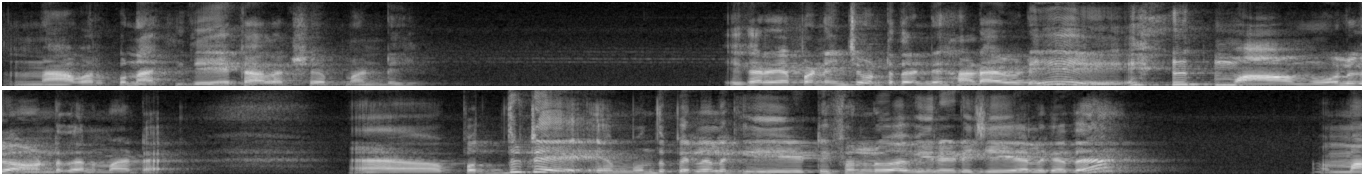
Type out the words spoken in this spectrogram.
నా వరకు నాకు ఇదే కాలక్షేపం అండి. ఇక రేపటి నుంచి ఉంటుందండి హడావిడి. మామూలుగా ఉండదన్నమాట. పొద్దుటే ముందు పిల్లలకి టిఫిన్లు అవి రెడీ చేయాలి కదా. మా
